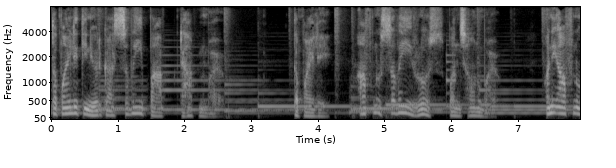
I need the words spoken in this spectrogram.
तपाईँले तिनीहरूका सबै पाप ढाक्नुभयो तपाईँले आफ्नो सबै रोष पन्छाउनुभयो अनि आफ्नो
